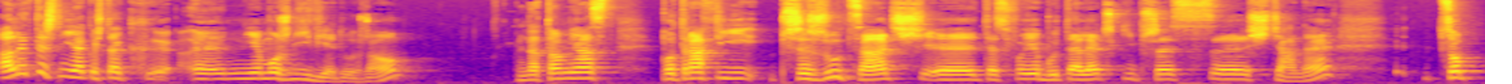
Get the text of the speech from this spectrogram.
ale też nie jakoś tak niemożliwie dużo. Natomiast potrafi przerzucać te swoje buteleczki przez ścianę, co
